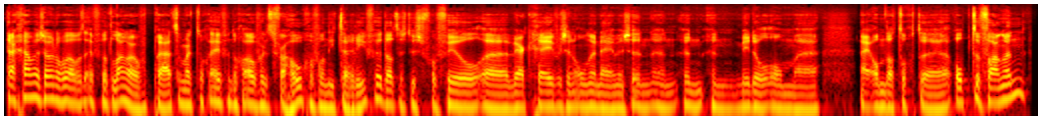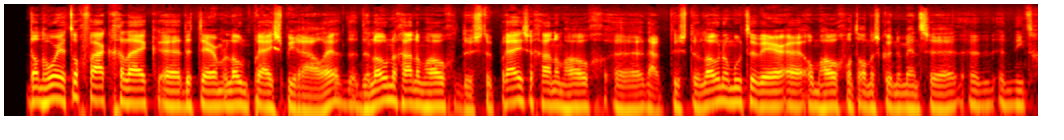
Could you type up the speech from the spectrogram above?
daar gaan we zo nog wel wat, even wat langer over praten. Maar toch even nog over het verhogen van die tarieven. Dat is dus voor veel uh, werkgevers en ondernemers een, een, een, een middel om, uh, nou ja, om dat toch te, op te vangen. Dan hoor je toch vaak gelijk uh, de term loonprijsspiraal. Hè? De, lonen gaan omhoog, dus de prijzen gaan omhoog. Uh, nou, dus de lonen moeten weer uh, omhoog, want anders kunnen mensen niet,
